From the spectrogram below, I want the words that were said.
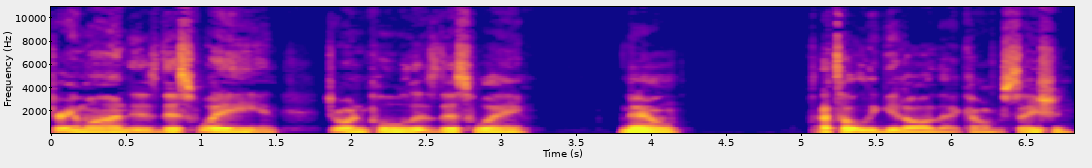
Draymond is this way and Jordan Poole is this way. Now, I totally get all that conversation.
